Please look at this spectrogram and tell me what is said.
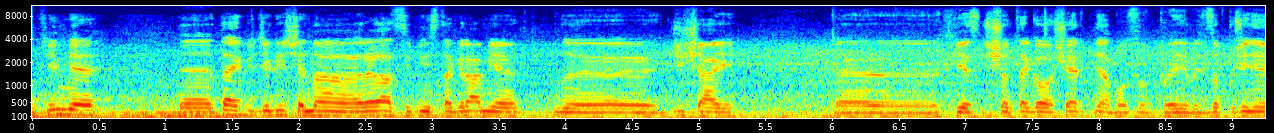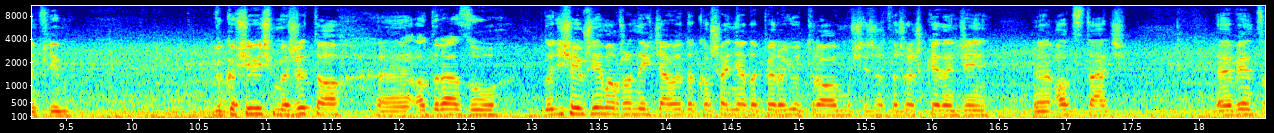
filmie. E, tak jak widzieliście na relacji w Instagramie, e, dzisiaj e, jest 10 sierpnia, bo z, opóźnieniem film. Wykosiliśmy żyto od razu. No dzisiaj już nie mam żadnych działek do koszenia, dopiero jutro musi się troszeczkę jeden dzień odstać. Więc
